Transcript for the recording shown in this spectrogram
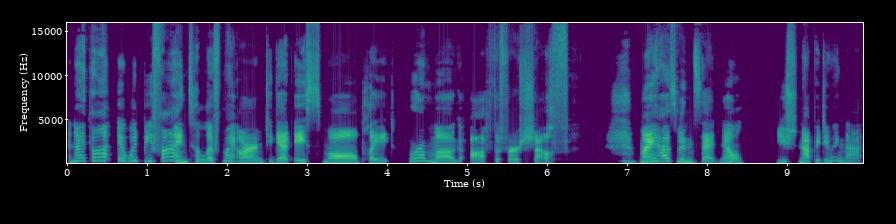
and I thought it would be fine to lift my arm to get a small plate or a mug off the first shelf. My husband said, No, you should not be doing that.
